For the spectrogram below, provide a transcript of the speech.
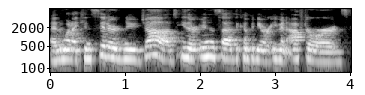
And when I considered new jobs, either inside the company or even afterwards,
